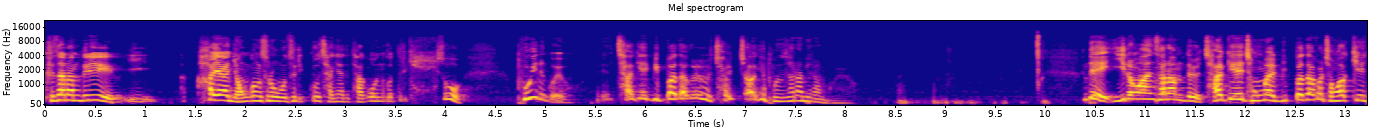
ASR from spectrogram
그 사람들이 이 하얀 영광스러운 옷을 입고 자기한테 다가오는 것들이 계속 보이는 거예요. 자기의 밑바닥을 철저하게 본 사람이라는 거예요. 근데 이러한 사람들 자기의 정말 밑바닥을 정확히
